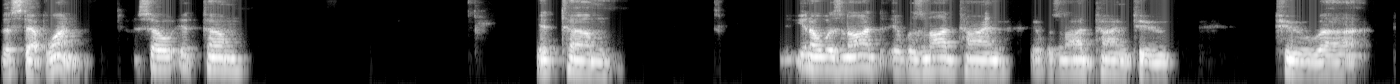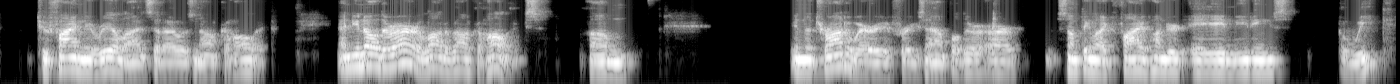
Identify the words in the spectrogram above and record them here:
the step one. So it um, it um, you know, it was an odd, it was an odd time. It was an odd time to, to, uh, to finally realize that I was an alcoholic. And you know, there are a lot of alcoholics. Um, in the Toronto area, for example, there are something like 500 AA meetings a week.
